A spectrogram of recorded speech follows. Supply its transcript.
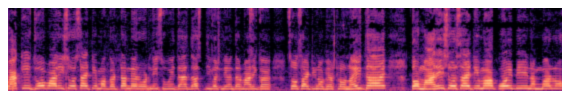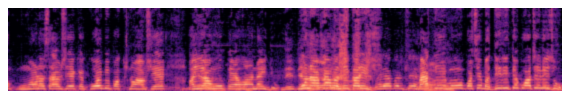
બાકી જો મારી સોસાયટીમાં ગટર ને રોડની સુવિધા દસ દિવસની અંદર મારી સોસાયટીનો ફેસલો નહીં થાય તો મારી સોસાયટીમાં કોઈ બી નંબરનો માણસ આવશે કે કોઈ બી પક્ષનો આવશે અહીંયા હું પહેવા નહીં દઉં. હું નાકાબંધી કરીશ. બાકી હું પછી બધી રીતે પહોંચેલી છું.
